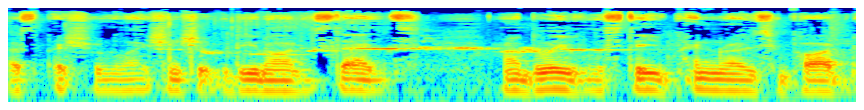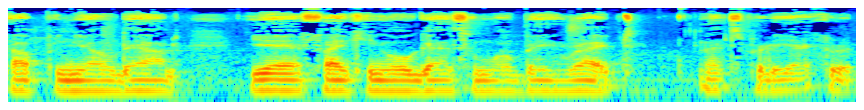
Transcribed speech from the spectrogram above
a special relationship with the United States. And I believe it was Steve Penrose who piped up and yelled out, "Yeah, faking orgasm while being raped." That's pretty accurate.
